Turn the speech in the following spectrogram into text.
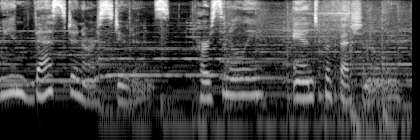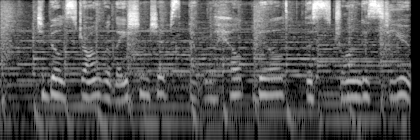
we invest in our students, personally and professionally to build strong relationships that will help build the strongest you.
